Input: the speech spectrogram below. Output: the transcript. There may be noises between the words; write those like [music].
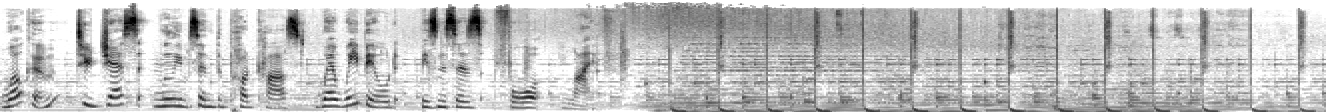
Welcome to Jess Williamson, the podcast, where we build businesses for life.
